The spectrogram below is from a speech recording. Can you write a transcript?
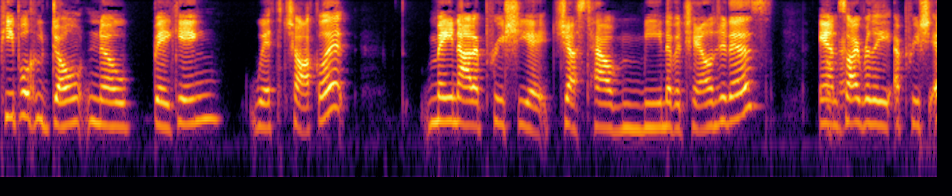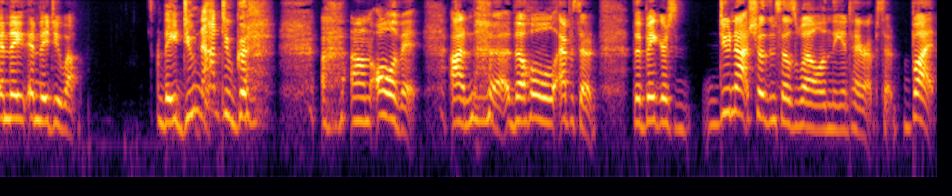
people who don't know baking with chocolate may not appreciate just how mean of a challenge it is. And Okay. so I really appreciate and they and they do well. They do not do good on all of it on the whole episode. The bakers do not show themselves well in the entire episode, but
